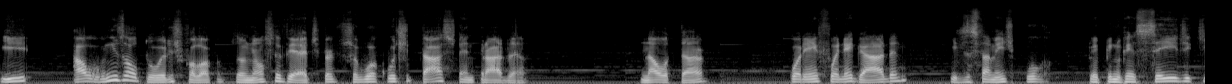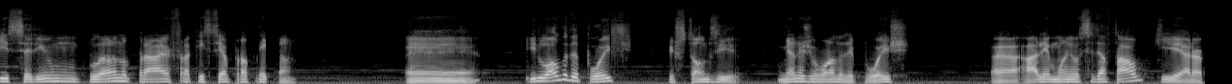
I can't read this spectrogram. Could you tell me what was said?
e alguns autores colocam que a União Soviética chegou a cogitar sua entrada na OTAN, porém foi negada, justamente por pelo receio de que seria um plano para enfraquecer a própria OTAN. É, e logo depois, questão de menos de um ano depois, a Alemanha Ocidental, que era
